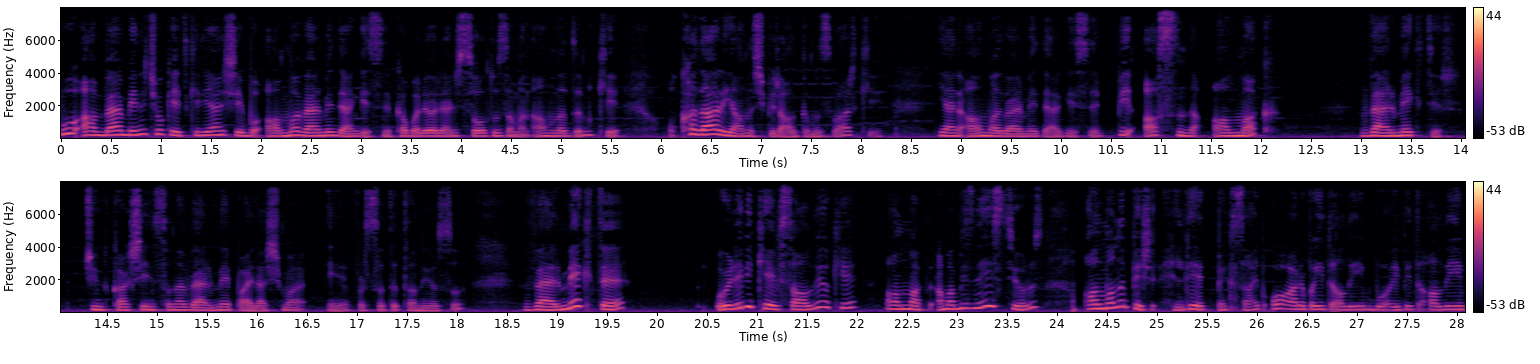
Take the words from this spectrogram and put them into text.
Bu ben beni çok etkileyen şey bu alma verme dengesini kabale öğrencisi olduğu zaman anladım ki o kadar yanlış bir algımız var ki. Yani alma verme dengesi bir aslında almak vermektir. Çünkü karşı insana verme, paylaşma e, fırsatı tanıyorsun. Vermek de öyle bir keyif sağlıyor ki almaktır. Ama biz ne istiyoruz? Almanın peşi elde etmek sahip. O arabayı da alayım, bu evi de alayım.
